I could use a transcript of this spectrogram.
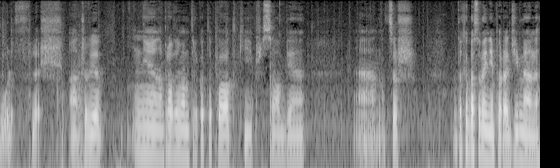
Wolf Flash. A, czy wie... Nie, naprawdę mam tylko te potki przy sobie. A, no cóż. No to chyba sobie nie poradzimy, ale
